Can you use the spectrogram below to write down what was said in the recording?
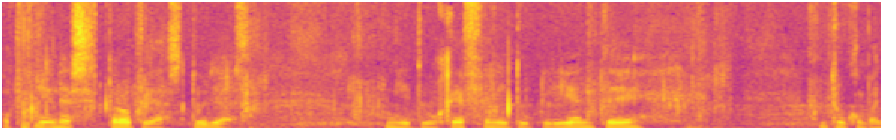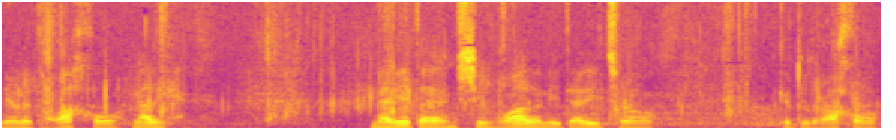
opiniones propias tuyas. Ni tu jefe, ni tu cliente, ni tu compañero de trabajo, nadie. Nadie te ha insinuado ni te ha dicho que tu trabajo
